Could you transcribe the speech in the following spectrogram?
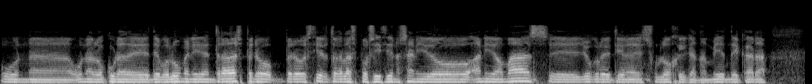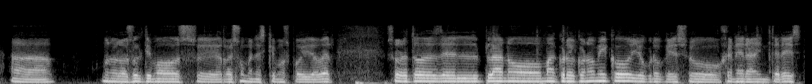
una, una locura de, volumen y de entradas, pero, pero es cierto que las posiciones han ido, han ido a más. Eh, yo creo que tiene su lógica también de cara a bueno, los últimos eh, resúmenes que hemos podido ver, sobre todo desde el plano macroeconómico, yo creo que eso genera interés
